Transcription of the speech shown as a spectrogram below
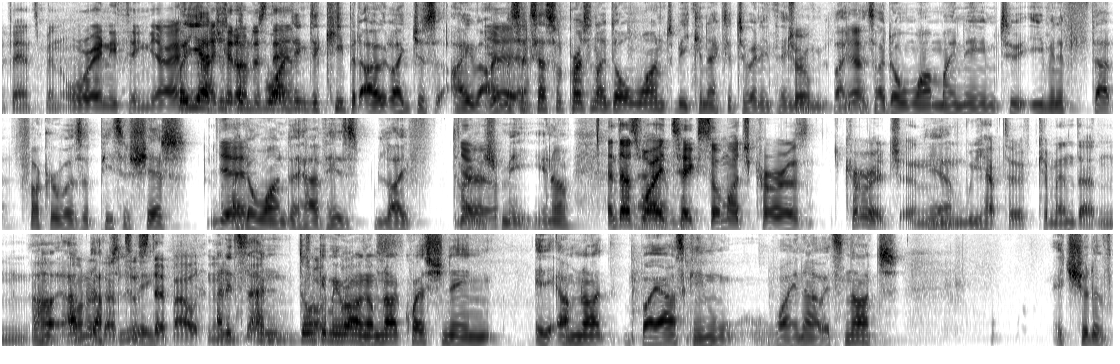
advancement or anything. Yeah, But yeah, I just could but wanting to keep it out, like just I, I'm Yeah, a yeah. successful person. I don't want to be connected to anything True, like this. I don't want my name to, even if that fucker was a piece of shit. Yeah. I don't want to have his life tarnish me. You know. and that's why it takes so much courage. Courage, and Yeah. we have to commend that and, Uh, and honor that to step out. And, And it's and, don't get me wrong. I'm not questioning. it- I'm not by asking why now. It's not. It should have.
